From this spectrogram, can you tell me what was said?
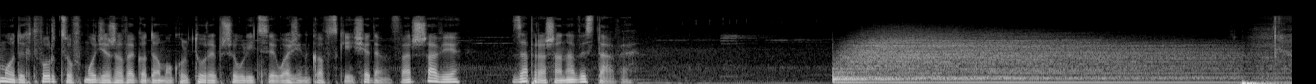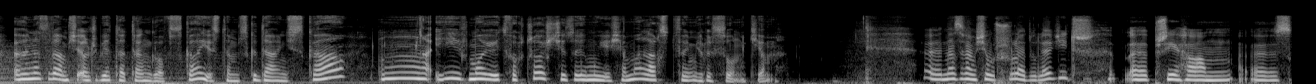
Młodych Twórców Młodzieżowego Domu Kultury przy ulicy Łazienkowskiej 7 w Warszawie zaprasza na wystawę. E, Nazywam się Elżbieta Tęgowska, jestem z Gdańska mm, i w mojej twórczości zajmuję się malarstwem i rysunkiem. E, Nazywam się Urszula Dulewicz. E, Przyjechałam e, z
